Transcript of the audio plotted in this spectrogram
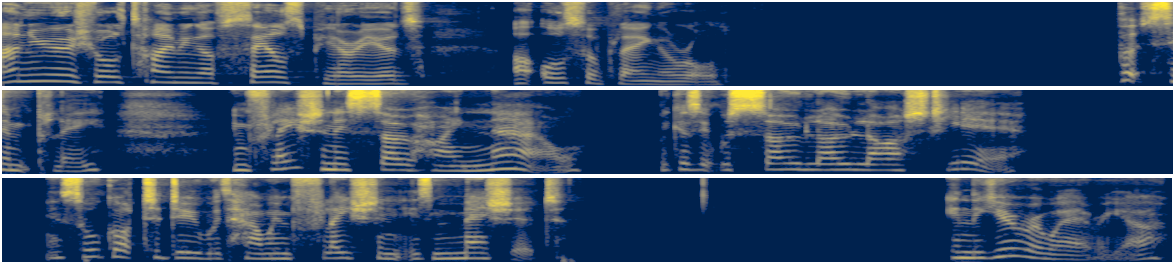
unusual timing of sales periods are also playing a role. Put simply, inflation is so high now because it was so low last year. It's all got to do with how inflation is measured. In the euro area,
